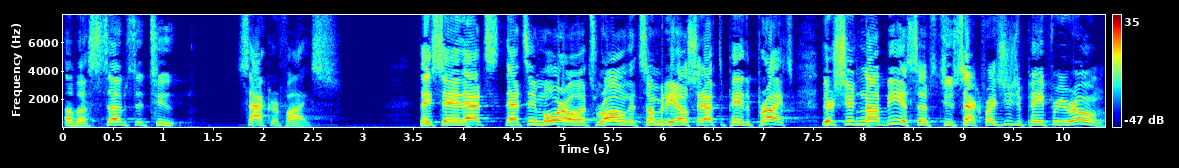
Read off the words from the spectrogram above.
of a substitute sacrifice. They say that's, that's immoral. It's wrong that somebody else should have to pay the price. There should not be a substitute sacrifice. You should pay for your own.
